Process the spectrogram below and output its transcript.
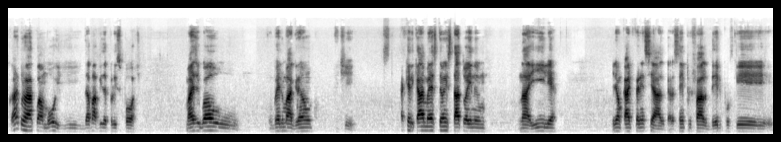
claro que jogava com amor e, dava vida pelo esporte. Mas igual o, o velho Magrão, gente, aquele cara merece ter uma estátua aí no, na ilha. Ele é um cara diferenciado, cara. Eu sempre falo dele porque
